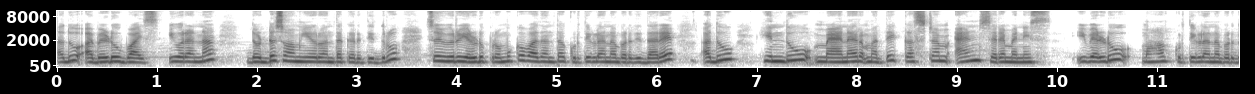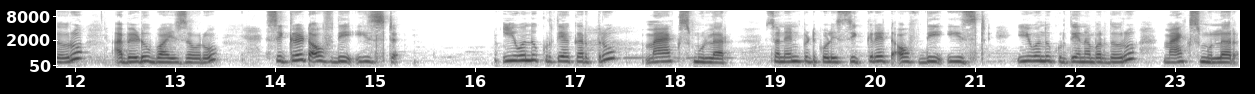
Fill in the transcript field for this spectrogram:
ಅದು ಅಬೆಡು ಬಾಯ್ಸ್. ಇವರನ್ನು ದೊಡ್ಡ ಸ್ವಾಮಿಯವರು ಅಂತ ಕರಿತಿದ್ರು. ಸೊ, ಇವರು ಎರಡು ಪ್ರಮುಖವಾದಂಥ ಕೃತಿಗಳನ್ನು ಬರೆದಿದ್ದಾರೆ. ಅದು ಹಿಂದೂ ಮ್ಯಾನರ್ ಮತ್ತು ಕಸ್ಟಮ್ ಆ್ಯಂಡ್ ಸೆರೆಮನೀಸ್. ಇವೆರಡು ಮಹಾಕೃತಿಗಳನ್ನು ಬರೆದವರು ಅಬೆಡು ಬಾಯ್ಸ್ ಅವರು. Secret of the East. ಈ ಒಂದು ಕೃತಿಯ ಕರ್ತರು ಮ್ಯಾಕ್ಸ್ ಮುಲ್ಲರ್. ಸೊ, ನೆನ್ಪಿಟ್ಕೊಳ್ಳಿ, ಸೀಕ್ರೆಟ್ ಆಫ್ ದಿ ಈಸ್ಟ್. ಈ ಒಂದು ಕೃತಿಯನ್ನು ಬರೆದವರು ಮ್ಯಾಕ್ಸ್ ಮುಲ್ಲರ್.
